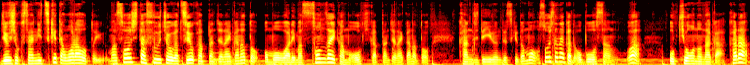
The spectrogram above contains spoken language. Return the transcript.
住職さんにつけてもらおうという、まあ、そうした風潮が強かったんじゃないかなと思われます。存在感も大きかったんじゃないかなと感じているんですけどもそうした中でお坊さんはお経の中から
